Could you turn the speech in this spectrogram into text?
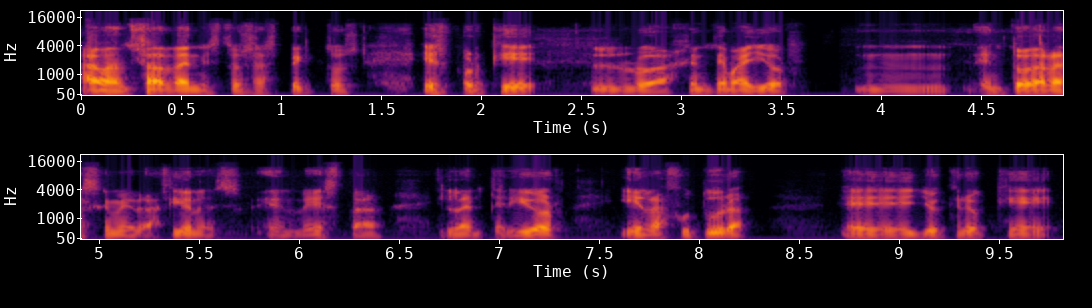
avanzada en estos aspectos es porque la gente mayor mm, en todas las generaciones, en esta, en la anterior y en la futura, eh, yo creo que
